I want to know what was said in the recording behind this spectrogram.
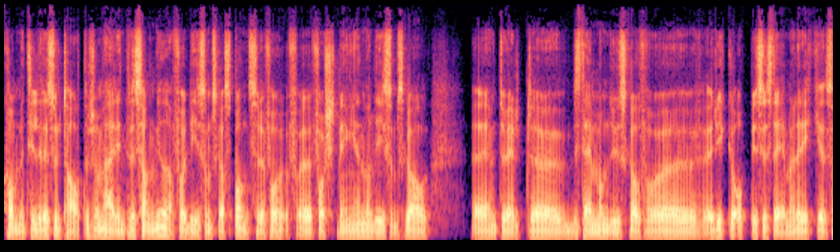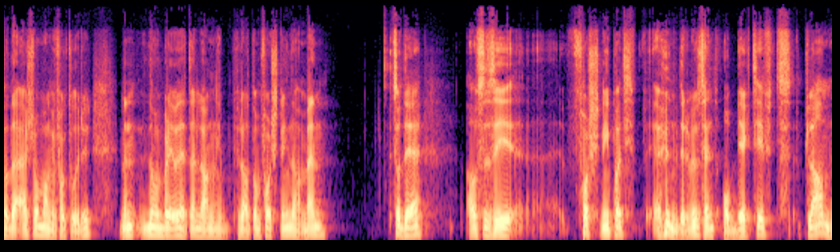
komme til resultater som er interessante da, for de som skal sponse for, for forskningen, og de som skal eh, eventuelt eh, bestemme om du skal få rykke opp i systemet eller ikke. Så det er så mange faktorer. Men nå ble jo dette en lang prat om forskning, da. Men så det Altså si Forskning på et 100 objektivt plan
